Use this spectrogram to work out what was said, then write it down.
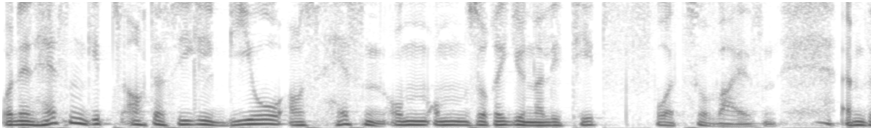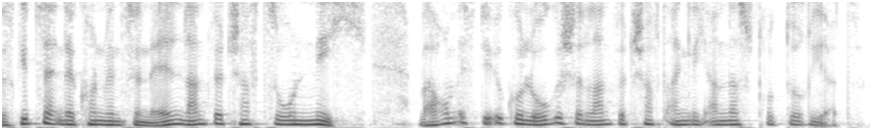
und in Hessen gibt's auch das Siegel Bio aus Hessen, um um so Regionalität vorzuweisen. Ähm, das gibt's ja in der konventionellen Landwirtschaft so nicht. Warum ist die ökologische Landwirtschaft eigentlich anders strukturiert?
